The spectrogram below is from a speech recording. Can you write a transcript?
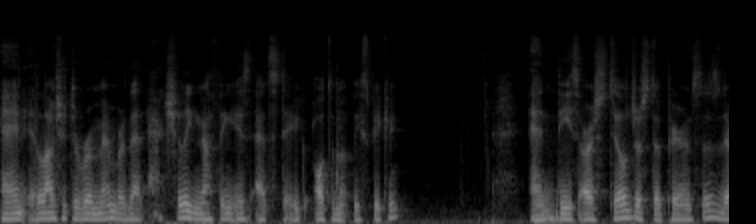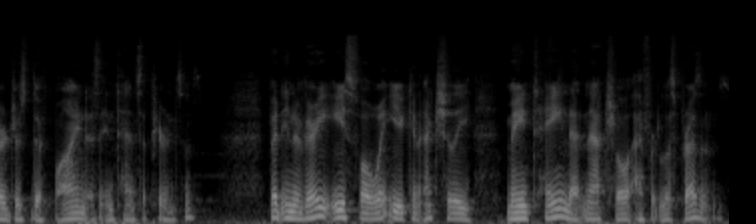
And it allows you to remember that actually nothing is at stake, ultimately speaking. And these are still just appearances. They're just defined as intense appearances. But in a very easeful way, you can actually maintain that natural, effortless presence,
